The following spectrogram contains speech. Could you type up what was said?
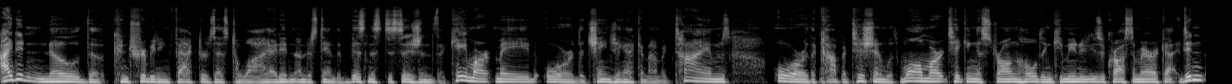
I didn't know the contributing factors as to why. I didn't understand the business decisions that Kmart made, or the changing economic times, or the competition with Walmart taking a stronghold in communities across America. I didn't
